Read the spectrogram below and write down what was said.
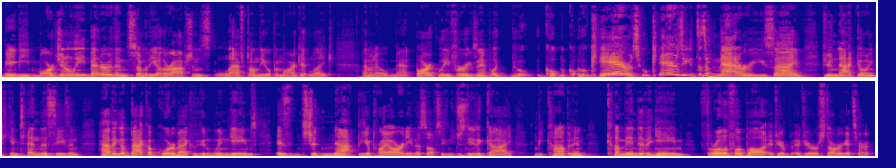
maybe marginally better than some of the other options left on the open market like I don't know Matt Barkley, for example. Like who Colt McCoy, Who cares? Who cares? It doesn't matter who you sign if you're not going to contend this season. Having a backup quarterback who can win games is should not be a priority this offseason. You just need a guy who can be competent, come into the game, throw the football if your if your starter gets hurt.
